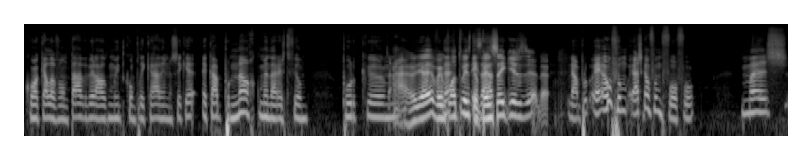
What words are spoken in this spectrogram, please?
com aquela vontade de ver algo muito complicado e não sei o quê, acabo por não recomendar este filme. Porque. Ah, é, vem um Né? plot twist. Eu pensei que ias dizer. Não. Não, porque é um filme. Acho que é um filme fofo, mas.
